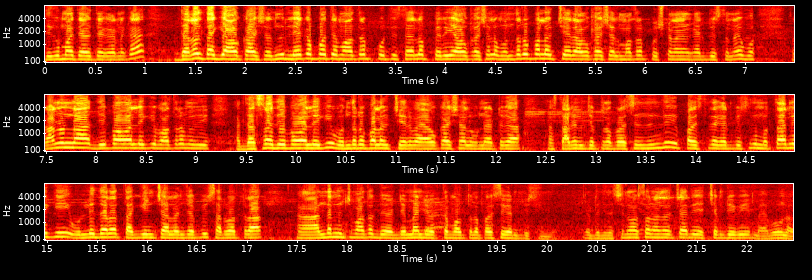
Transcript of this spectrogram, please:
దిగుమతి అయితే కనుక ధరలు తగ్గే అవకాశం ఉంది. లేకపోతే మాత్రం పూర్తి స్థాయిలో పెరిగే అవకాశాలు వంద రూపాయలకు చేరే అవకాశాలు మాత్రం పుష్కలంగా కనిపిస్తున్నాయి. రానున్న దీపావళికి మాత్రం ఇది దసరా దీపావళికి వంద రూపాయలకు చేరే అవకాశాలు ఉన్నట్టుగా స్థానికులు చెప్తున్న పరిస్థితి ఉంది. పరిస్థితి కనిపిస్తుంది. మొత్తానికి ఉల్లి ధర తగ్గించాలని చెప్పి సర్వత్రా అందరి నుంచి మాత్రం డిమాండ్ వ్యక్తమవుతున్న పరిస్థితి కనిపిస్తుంది. అంటే వచ్చారు హెచ్ఎం టీవీ మహబూబ్ నగర్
